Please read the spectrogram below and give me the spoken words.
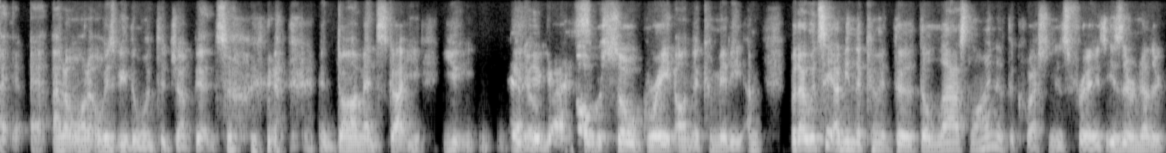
I, I- don't want to always be the one to jump in. So, and Dom and Scott, you, you, Yeah, you know, you all were so great on the committee. Um, but I would say, I mean, the, the, the last line of the question is phrased, is there another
